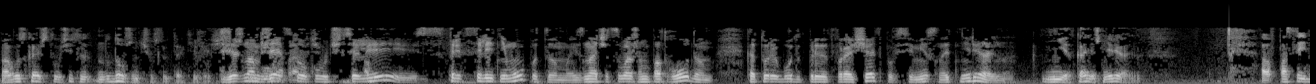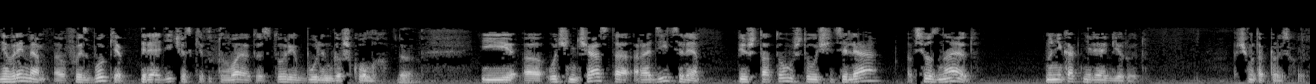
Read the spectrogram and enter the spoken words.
могу сказать, что учитель ну, должен чувствовать такие вещи. Где же нам взять столько учителей с 30-летним опытом и, значит, с вашим подходом, которые будут предотвращать повсеместно, это нереально. Нет, конечно, нереально. А в последнее время в Фейсбуке периодически всплывают истории буллинга в школах. Да. И э, очень часто родители пишут о том, что учителя все знают, но никак не реагируют. Почему так происходит?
